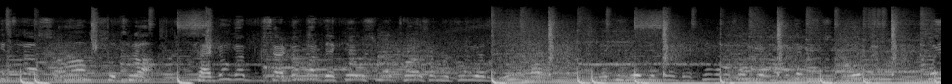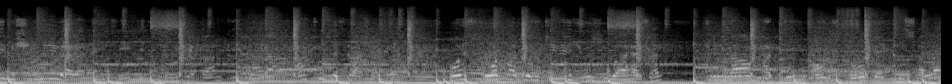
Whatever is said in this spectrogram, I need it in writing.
कितना साफ़ सुथरा। साइडों का साइडों पर देखे, उसमें थोड़ा सा मटीरियल है। लेकिन ये कितने देखने वाले सब ये बात है कोई मशीनरी वगैरह नहीं से तराशा गया और इस बोर्ड का जो मटीरियल यूज़ हुआ है सर चूना, मट्टी और स्टोर का एक मसाला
